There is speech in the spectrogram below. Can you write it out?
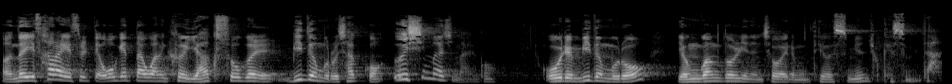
어, 너희 살아있을 때 오겠다고 하는 그 약속을 믿음으로 잡고 의심하지 말고 오히려 믿음으로 영광 돌리는 저와 여러분 되었으면 좋겠습니다.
